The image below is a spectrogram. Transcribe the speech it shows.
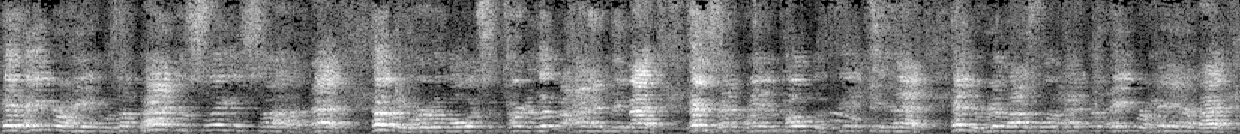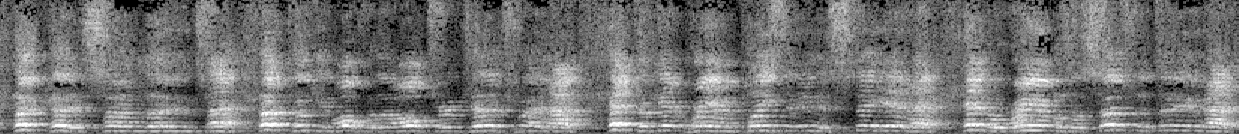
And Abraham was about to slay his son. Uh, he heard a voice and turned and looked behind him. Uh, there's that caught in the thicket. Uh, and you realize what happened to Abraham. Uh, cut his son loose. Uh, took him off of the altar of judgment. Uh, and took that ram and placed it in his stead. Uh, and the ram was a substitute uh,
